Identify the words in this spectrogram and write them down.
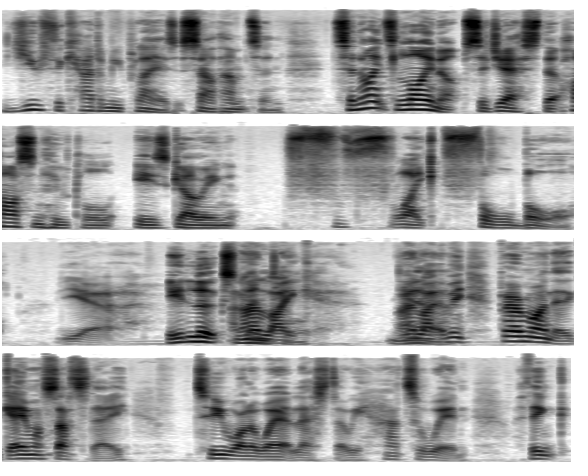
youth academy players at Southampton. Tonight's lineup suggests that Hasenhüttl is going f- f- like full bore. Yeah, It looks and I like it. I like. I mean, bear in mind that the game on Saturday, two one away at Leicester, we had to win. I think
